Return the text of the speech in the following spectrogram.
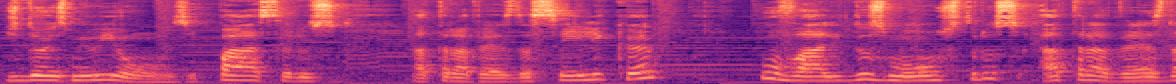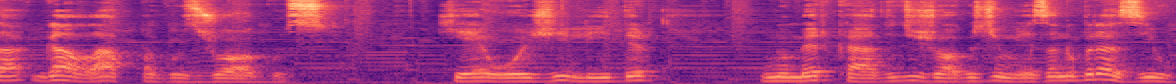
de 2011. Pássaros através da Ceilican, O Vale dos Monstros através da Galápagos Jogos, que é hoje líder no mercado de jogos de mesa no Brasil.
